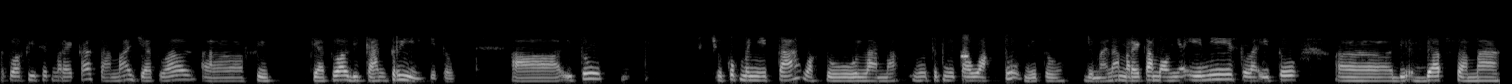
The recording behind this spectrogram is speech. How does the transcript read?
jadwal visit mereka sama jadwal uh, jadwal di country gitu. Uh, itu cukup menyita waktu lama, cukup menyita waktu gitu. Di mana mereka maunya ini, setelah itu uh, diadapt sama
